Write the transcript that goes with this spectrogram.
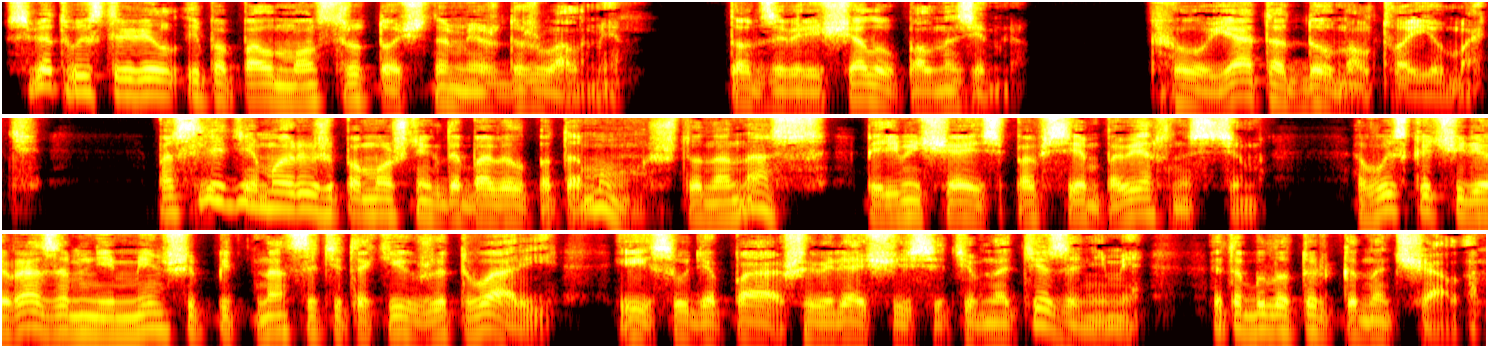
Свет выстрелил и попал монстру точно между жвалами. Тот заверещал и упал на землю. «Фу, я-то думал, твою мать!» Последнее мой рыжий помощник добавил потому, что на нас, перемещаясь по всем поверхностям, выскочили разом не меньше пятнадцати таких же тварей, и, судя по шевелящейся темноте за ними, это было только начало.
